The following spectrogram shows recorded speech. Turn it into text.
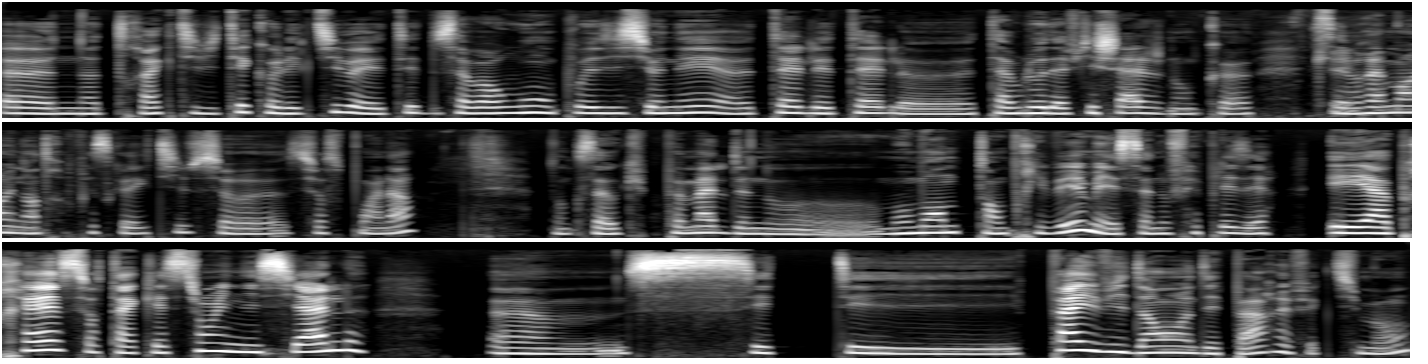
notre activité collective a été de savoir où on positionnait tel et tel tableau d'affichage. Donc, c'est vraiment une entreprise collective sur, sur ce point-là. Donc, ça occupe pas mal de nos moments de temps privé, mais ça nous fait plaisir. Et après, sur ta question initiale, c'était pas évident au départ, effectivement.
